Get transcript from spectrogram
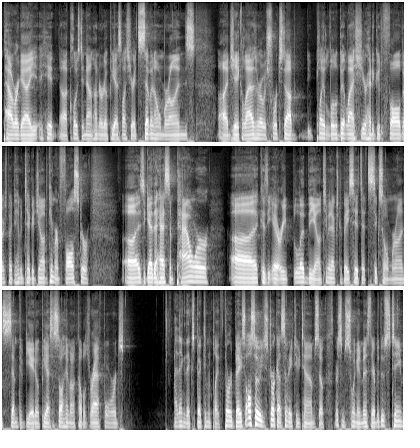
power guy. He hit uh, close to 900 OPS last year, had seven home runs. Uh, Jake Lazaro was shortstop, played a little bit last year, had a good fall. They're expecting him to take a jump. Cameron Foster uh, is a guy that has some power because uh, he, he led the uh, team in extra base hits at six home runs, 758 OPS. I saw him on a couple draft boards. I think they expect him to play third base. Also, he struck out 72 times, so there's some swing and miss there. But this team,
